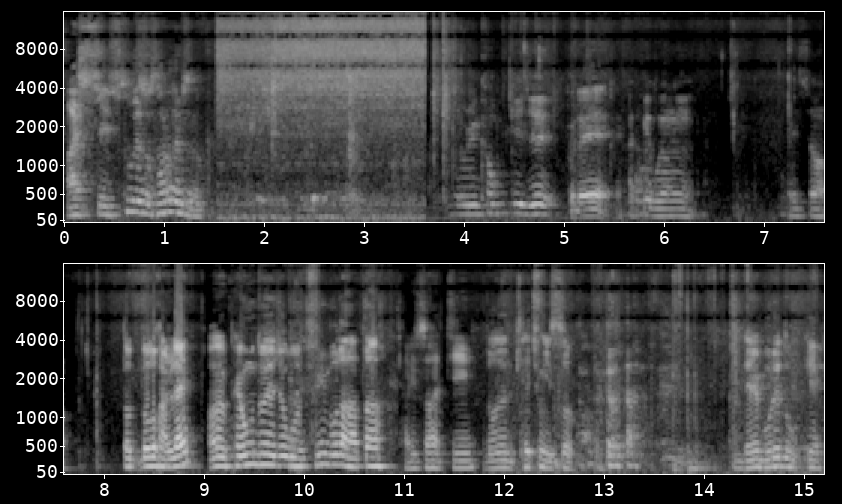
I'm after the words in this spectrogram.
아씨, 스톤에서 사료 냄새 나. 우리 가볼게 이제 그래 갈게 고양이 있어 너, 너도 갈래? 아 배웅도 해주고 주인보다 낫다 잘 있어 하지 너는 대충 있어 내일 모레도 올게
